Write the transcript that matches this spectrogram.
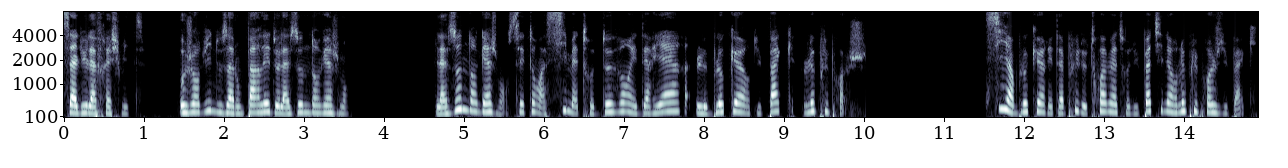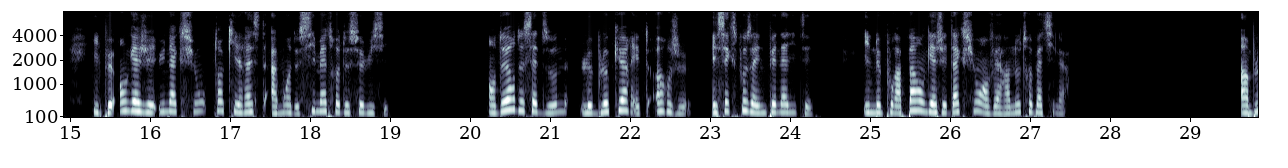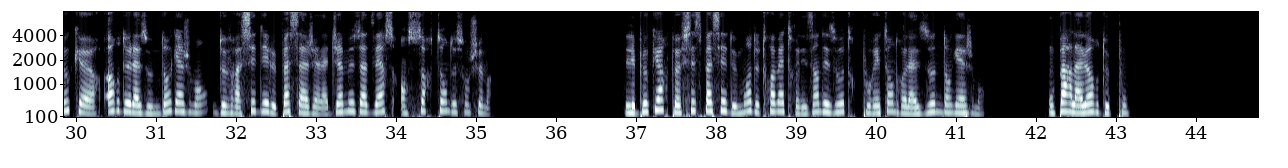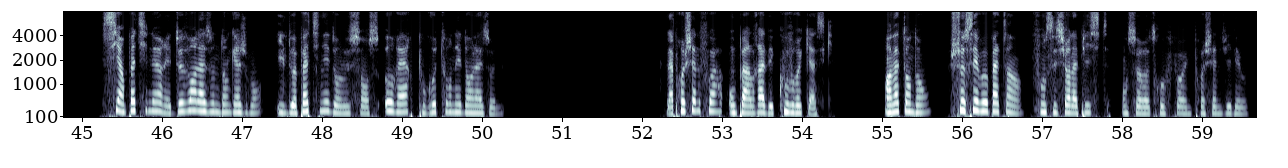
Salut la fraîche mythe. Aujourd'hui nous allons parler de la zone d'engagement. La zone d'engagement s'étend à 6 mètres devant et derrière le bloqueur du pack le plus proche. Si un bloqueur est à plus de 3 mètres du patineur le plus proche du pack, il peut engager une action tant qu'il reste à moins de 6 mètres de celui-ci. En dehors de cette zone, le bloqueur est hors jeu et s'expose à une pénalité. Il ne pourra pas engager d'action envers un autre patineur. Un bloqueur hors de la zone d'engagement devra céder le passage à la jammeuse adverse en sortant de son chemin. Les bloqueurs peuvent s'espacer de moins de 3 mètres les uns des autres pour étendre la zone d'engagement. On parle alors de pont. Si un patineur est devant la zone d'engagement, il doit patiner dans le sens horaire pour retourner dans la zone. La prochaine fois, on parlera des couvre-casques. En attendant, Chaussez vos patins, foncez sur la piste, on se retrouve pour une prochaine vidéo.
